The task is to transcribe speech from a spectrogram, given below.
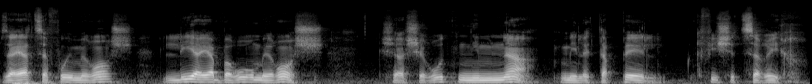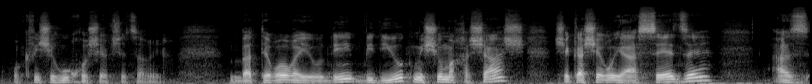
זה היה צפוי מראש, לי היה ברור מראש שהשירות נמנע מלטפל כפי שצריך, או כפי שהוא חושב שצריך, בטרור היהודי, בדיוק משום החשש שכאשר הוא יעשה את זה, אז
